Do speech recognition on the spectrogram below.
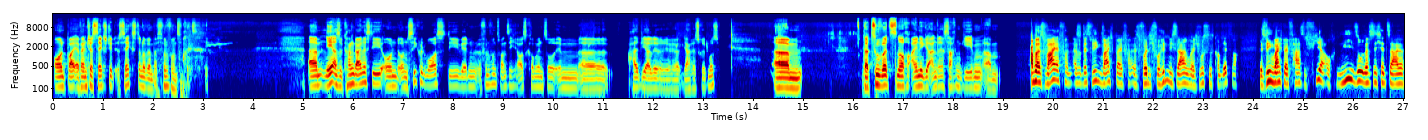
und bei Avengers 6 steht 6. November 25. Ähm, nee, also Kang Dynasty und, und Secret Wars, die werden 25 rauskommen, so im äh, Halbjahresrhythmus. Ähm, dazu wird es noch einige andere Sachen geben. Ähm, Aber es war ja von, also deswegen war ich bei, das wollte ich vorhin nicht sagen, weil ich wusste, es kommt jetzt noch. Deswegen war ich bei Phase 4 auch nie so, dass ich jetzt sage,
